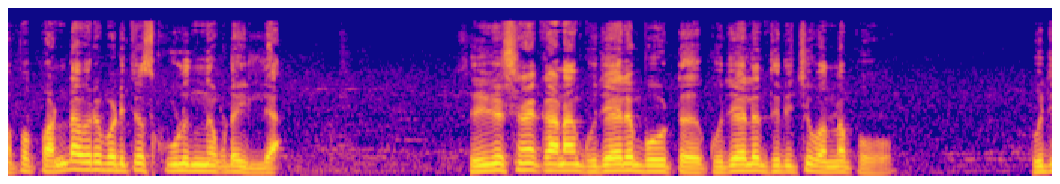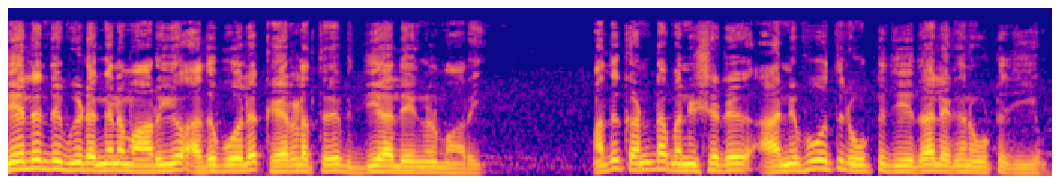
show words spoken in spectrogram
അപ്പോൾ പണ്ട് അവർ പഠിച്ച സ്കൂൾ ഇന്ന് അവിടെ ഇല്ല. ശ്രീകൃഷ്ണനെ കാണാൻ കുചേലം പോയിട്ട് കുചേലം തിരിച്ചു വന്നപ്പോൾ കുചേലന്റെ വീട് എങ്ങനെ മാറിയോ അതുപോലെ കേരളത്തിലെ വിദ്യാലയങ്ങൾ മാറി. അത് കണ്ട മനുഷ്യർ അനുഭവത്തിൽ വോട്ട് ചെയ്താൽ എങ്ങനെ വോട്ട് ചെയ്യും?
